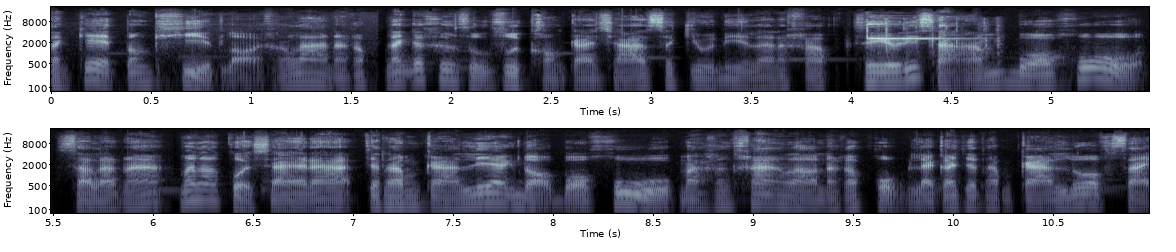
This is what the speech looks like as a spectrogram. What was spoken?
สังเกตตรงขีดหลอดข้างล่างนะครับ นั่นก็คือสูงสุดของการชาร์จสกิลนี้แล้วนะครับสกิลที่ 3 บัวคู่สารณะ เมื่อเรากดใช้นะฮะจะทำการเรียกดอกบัวคู่มาข้างๆเรานะครับผมแล้วก็จะทำการรวบใส่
